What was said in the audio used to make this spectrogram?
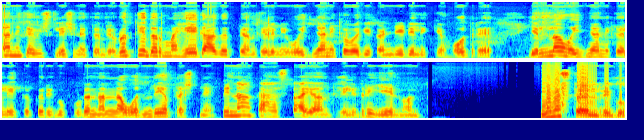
ವೈಜ್ಞಾನಿಕ ವಿಶ್ಲೇಷಣೆ ತಂದ್ರೆ ವೃತ್ತಿ ಧರ್ಮ ಹೇಗಾಗುತ್ತೆ ಅಂತೇಳಿ ನೀವು ವೈಜ್ಞಾನಿಕವಾಗಿ ಕಂಡುಹಿಡಿಯಲಿಕ್ಕೆ ಹೋದ್ರೆ ಎಲ್ಲ ವೈಜ್ಞಾನಿಕ ಲೇಖಕರಿಗೂ ಕೂಡ ನನ್ನ ಒಂದೇ ಪ್ರಶ್ನೆ, ಪಿನಾಕಹಸ್ತಾಯ ಅಂತ ಹೇಳಿದ್ರೆ ಏನು ಅಂತ? ನಮಸ್ತೆ ಎಲ್ರಿಗೂ.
